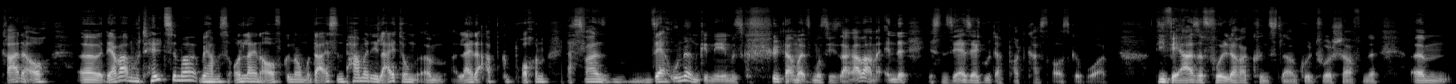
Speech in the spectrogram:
gerade auch, äh, der war im Hotelzimmer, wir haben es online aufgenommen und da ist ein paar Mal die Leitung ähm, leider abgebrochen. Das war ein sehr unangenehmes Gefühl damals, muss ich sagen, aber am Ende ist ein sehr, sehr guter Podcast raus geworden. Diverse Fulderer Künstler und Kulturschaffende. Ähm,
